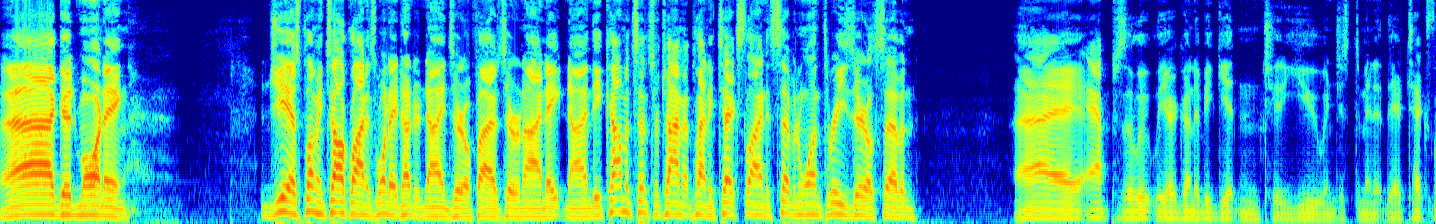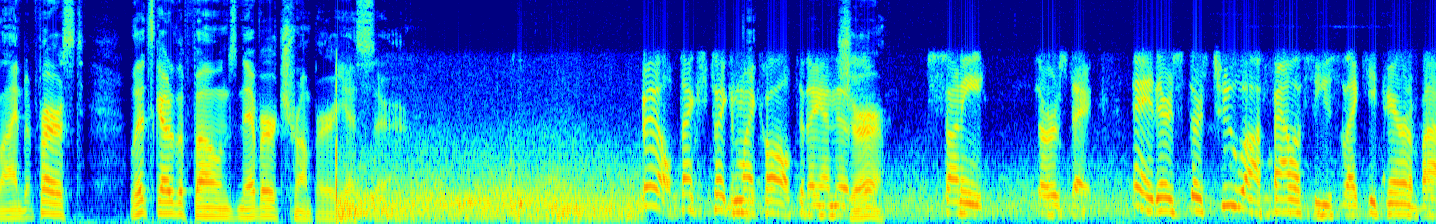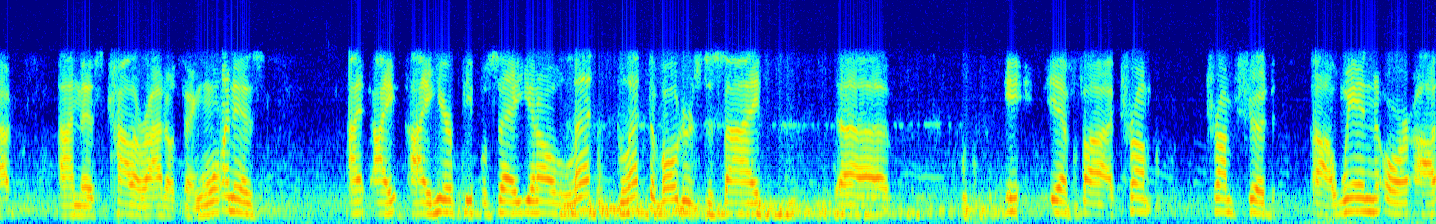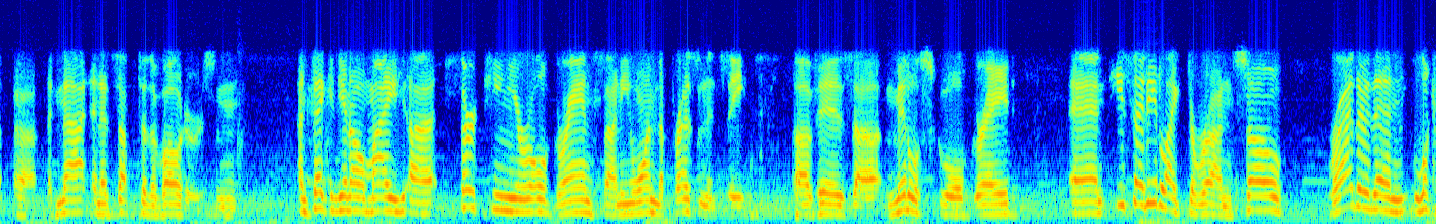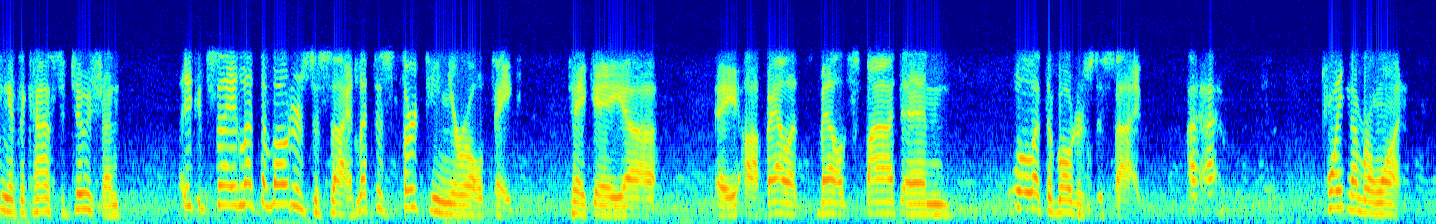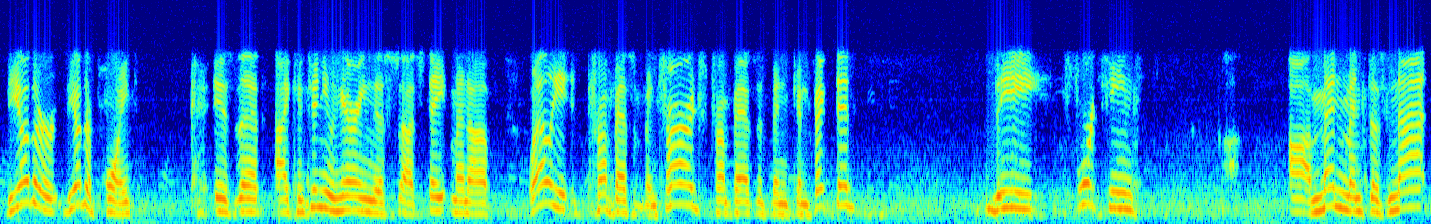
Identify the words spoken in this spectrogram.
Ah, good morning. GS Plumbing Talk Line is 1 800 905 0989. The Common Sense Retirement Planning text line is 71307. I absolutely are going to be getting to you in just a minute there, text line. But first, let's go to the phones. Never Trumper. Yes, sir. Bill, thanks for taking my call today on this Sure. sunny Thursday. Hey, there's there's two uh, fallacies that I keep hearing about on this Colorado thing. One is I, I I hear people say, you know, let let the voters decide uh, if uh, Trump Trump should uh, win or uh, uh, not, and it's up to the voters. And I'm thinking, you know, my 13 year old grandson, he won the presidency of his uh, middle school grade, and he said he'd like to run. So rather than looking at the Constitution, you could say let the voters decide. Let this 13 year old take take a uh, a uh, ballot ballot spot, and we'll let the voters decide. I, I, point number one. The other the other point is that I continue hearing this uh, statement of, well, he, Trump hasn't been charged, Trump hasn't been convicted. The 14th uh, Amendment does not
